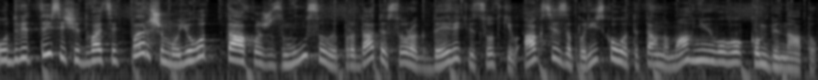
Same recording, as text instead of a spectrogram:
У 2021-му його також змусили продати 49% акцій Запорізького титаномагнієвого комбінату,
